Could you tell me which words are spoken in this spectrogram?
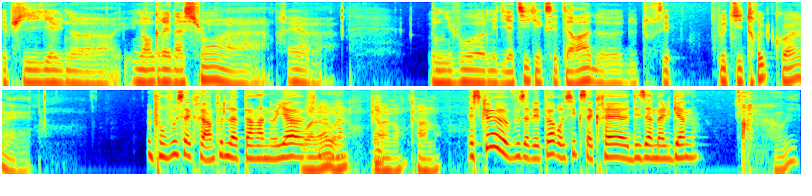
et puis il y a une une engrénation après au niveau euh, médiatique, etc., de, de, tous ces petits trucs, quoi. Pour vous, ça crée un peu de la paranoïa, voilà, finalement. Ouais, carrément, carrément. Est-ce que vous avez peur aussi que ça crée euh, des amalgames? Ah, bah oui.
